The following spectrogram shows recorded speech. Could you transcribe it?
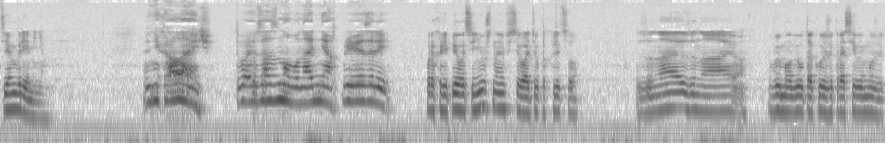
Тем временем. «Николаич, твою зазнобу на днях привезли!» прохрипело синюшное все в отеках лицо. «Знаю, знаю», — вымолвил такой же красивый мужик.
